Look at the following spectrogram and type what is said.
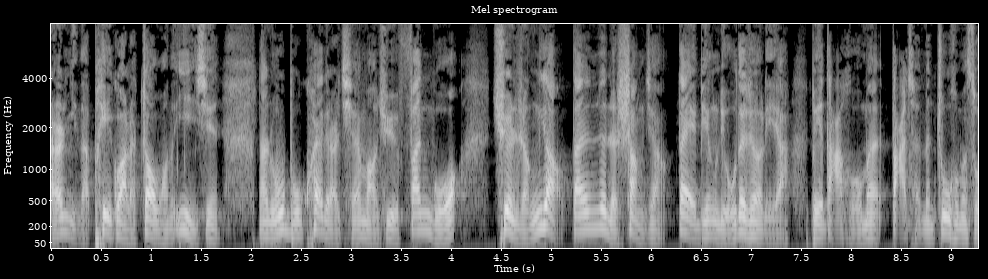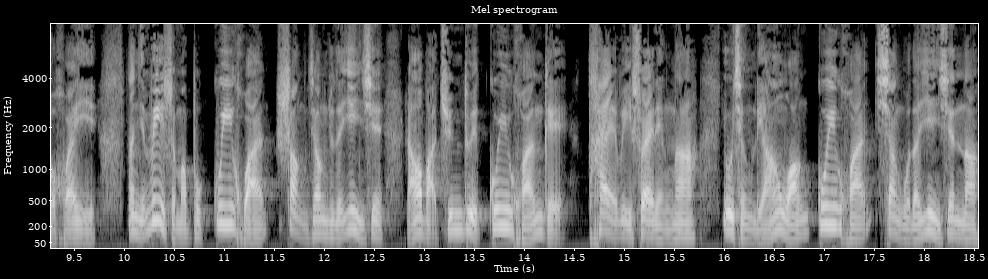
而你呢，配挂了赵王的印信，那如不快点前往去藩国，却仍要担任着上将，带兵留在这里啊，被大侯们、大臣们、诸侯们所怀疑。那你为什么不归还上将军的印信，然后把军队归还给？太尉率领呢，又请梁王归还相国的印信呢，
